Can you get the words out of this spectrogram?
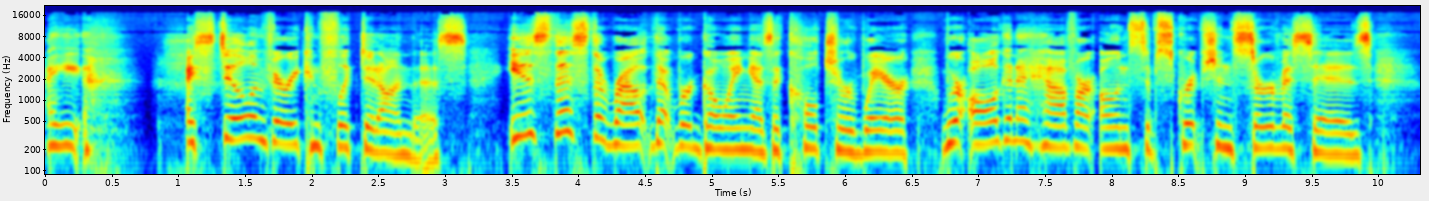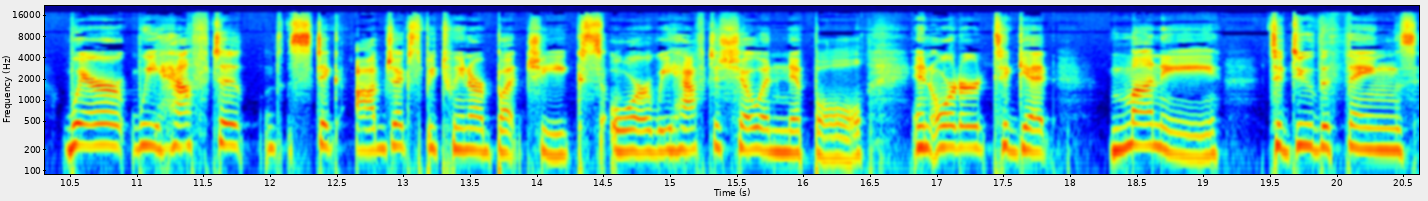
I I still am very conflicted on this. Is this the route that we're going as a culture where we're all going to have our own subscription services where we have to stick objects between our butt cheeks or we have to show a nipple in order to get money to do the things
